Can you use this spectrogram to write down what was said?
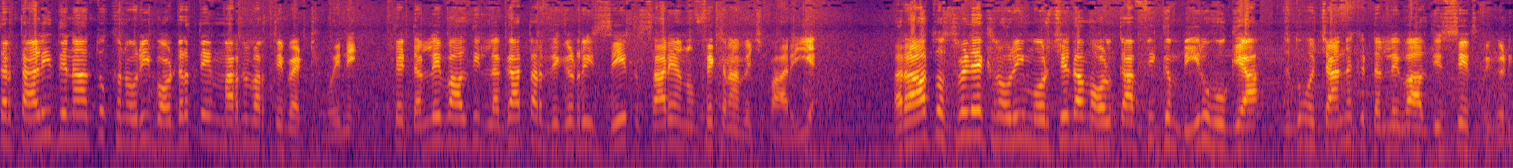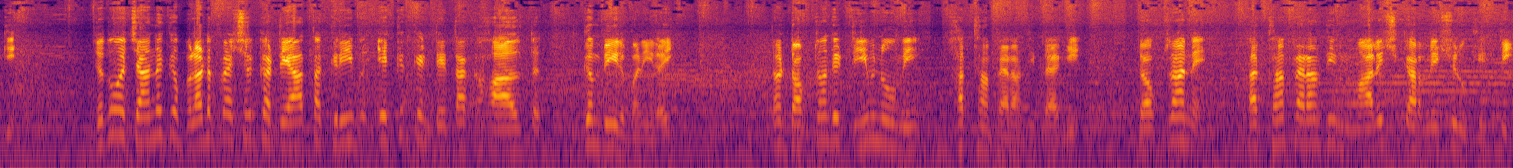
43 ਦਿਨਾਂ ਤੋਂ ਖਨੌਰੀ ਬਾਰਡਰ ਤੇ ਮਰਨ ਵਰਤੇ ਬੈਠੇ ਹੋਏ ਨੇ ਤੇ ਡੱਲੇਵਾਲ ਦੀ ਲਗਾਤਾਰ ਵਿਗੜ ਰਹੀ ਸਿਹਤ ਸਾਰਿਆਂ ਨੂੰ ਫਿਕਰਾਂ ਵਿੱਚ ਪਾ ਰਹੀ ਹੈ। ਰਾਤ ਉਸ ਵੇਲੇ ਖਨੌਰੀ ਮੋਰਚੇ ਦਾ ਮਾਹੌਲ ਕਾਫੀ ਗੰਭੀਰ ਹੋ ਗਿਆ, ਜਦੋਂ ਅਚਾਨਕ ਡੱਲੇਵਾਲ ਦੀ ਸਿਹਤ ਵਿਗੜ ਗਈ। ਜਦੋਂ ਅਚਾਨਕ ਬਲੱਡ ਪ੍ਰੈਸ਼ਰ ਘਟਿਆ ਤਾਂ ਕਰੀਬ 1 ਘੰਟੇ ਤੱਕ ਹਾਲਤ ਗੰਭੀਰ ਬਣੀ ਰਹੀ। ਤਾਂ ਡਾਕਟਰਾਂ ਦੀ ਟੀਮ ਨੂੰ ਵੀ ਹੱਥਾਂ ਪੈਰਾਂ ਦੀ ਪੈ ਗਈ। ਡਾਕਟਰਾਂ ਨੇ ਹੱਥਾਂ ਪੈਰਾਂ ਦੀ ਮਾਲਿਸ਼ ਕਰਨੀ ਸ਼ੁਰੂ ਕੀਤੀ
